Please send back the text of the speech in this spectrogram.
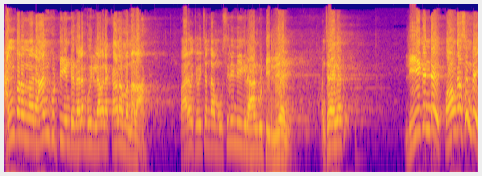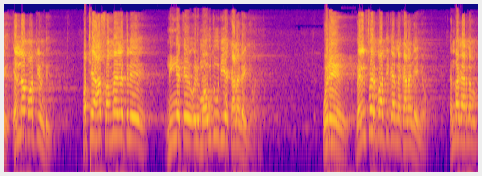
അൻപർ എന്ന ഒരു ആൺകുട്ടിയുണ്ട് നിലമ്പൂരിൽ അവനെ കാണാൻ വന്നതാ. ആരോ ചോദിച്ചെന്താ മുസ്ലിം ലീഗിൽ ആൺകുട്ടി ഇല്ലേ? മനസ്സിലായ ലീഗ് ഉണ്ട് കോൺഗ്രസ് ഉണ്ട് എല്ലാ പാർട്ടിയും ഉണ്ട് പക്ഷെ ആ സമ്മേളനത്തിൽ നിങ്ങൾക്ക് ഒരു മൗദൂദിയെ കാണാൻ കഴിഞ്ഞോ? ഒരു വെൽഫെയർ പാർട്ടിക്കാരനെ കാണാൻ കഴിഞ്ഞോ? എന്താ കാരണം?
